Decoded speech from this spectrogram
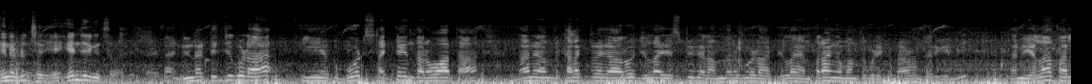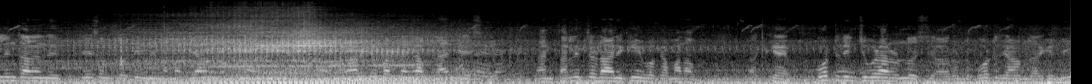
నిన్నటి సార్ ఏ- జరిగింది సార్? నిన్నటి నుంచి కూడా ఈ యొక్క బోట్ స్టక్ అయిన తర్వాత కానీ అందు కలెక్టర్ గారు జిల్లా ఎస్పీ గారు అందరూ కూడా జిల్లా యంత్రాంగం అంతా కూడా ఇక్కడ రావడం జరిగింది. దాన్ని ఎలా తరలించాలనే ఉద్దేశంతో నిన్న మధ్యాహ్నం ప్రణాళికబద్ధంగా ప్లాన్ చేసి దాన్ని తరలించడానికి ఒక మన కోర్టు నుంచి కూడా రెండు రెండు బోట్లు చేయడం జరిగింది.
